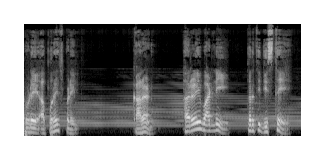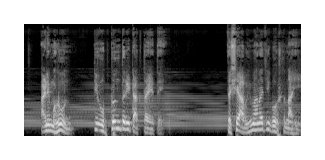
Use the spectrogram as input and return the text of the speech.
थोडे अपुरेच पडेल. कारण हरळी वाढली तर ती दिसते आणि म्हणून ती उपटून तरी टाकता येते. तशी अभिमानाची गोष्ट नाही.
